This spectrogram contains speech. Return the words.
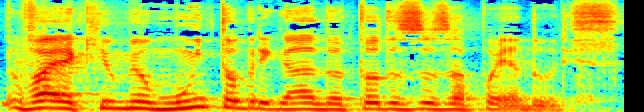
vai aqui o meu muito obrigado a todos os apoiadores.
